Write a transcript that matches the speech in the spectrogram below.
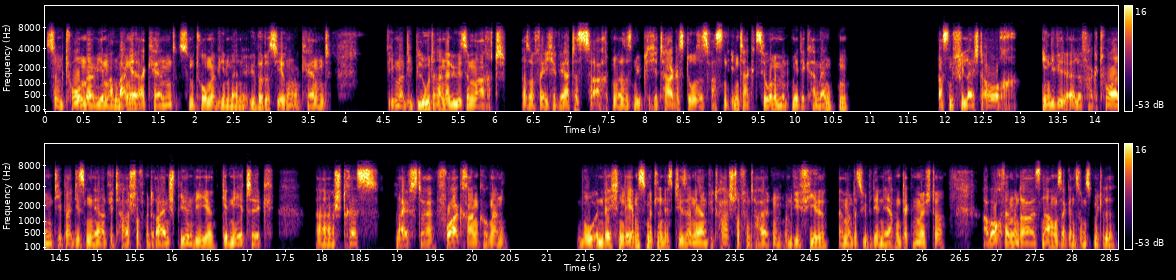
Symptome, wie man Mangel erkennt, Symptome, wie man eine Überdosierung erkennt, wie man die Blutanalyse macht, also auf welche Werte es zu achten, was ist eine übliche Tagesdosis, was sind Interaktionen mit Medikamenten, was sind vielleicht auch individuelle Faktoren, die bei diesem Nähr- und Vitalstoff mit reinspielen, wie Genetik, äh, Stress, Lifestyle, Vorerkrankungen, wo in welchen Lebensmitteln ist dieser Nähr- und Vitalstoff enthalten und wie viel, wenn man das über die Ernährung decken möchte, aber auch wenn man da als Nahrungsergänzungsmittel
